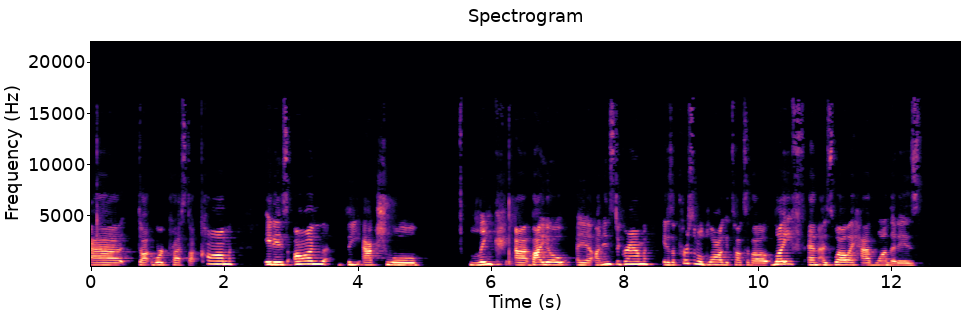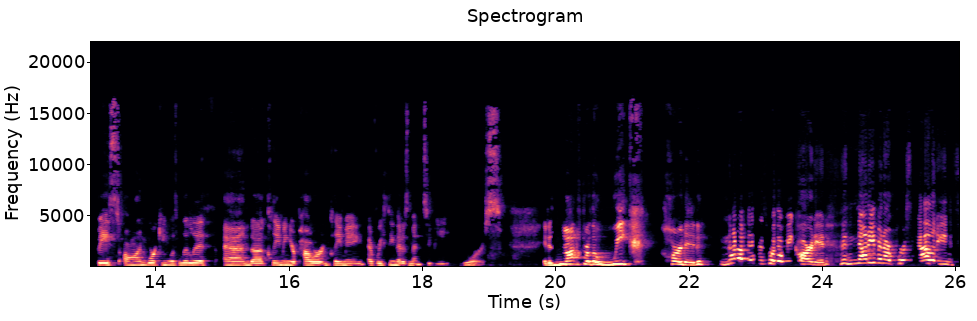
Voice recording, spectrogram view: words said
at wordpress.com. It is on the actual link uh, bio uh, on Instagram. It is a personal blog. It talks about life, and as well, I have one that is based on working with Lilith and uh, claiming your power and claiming everything that is meant to be yours. It is not for the weak hearted. None of this is for the weak hearted. Not even our personalities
